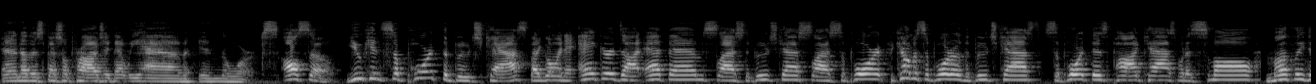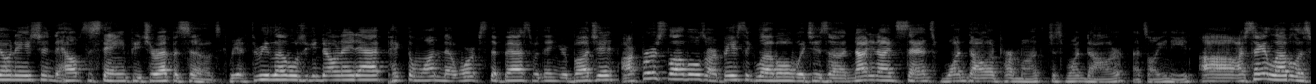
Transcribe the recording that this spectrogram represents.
and another special project that we have in the works. Also, you can support the Boochcast by going to anchor.fm slash the Boochcast slash support. Become a supporter of the Boochcast. Support this podcast with a small monthly donation to help sustain future episodes. We have three levels you can donate at. Pick the one that works the best within your budget. Our first levels are basic level, which is uh, 99 cents, $1 per month, just $1. That's all you need. Uh, our second level is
